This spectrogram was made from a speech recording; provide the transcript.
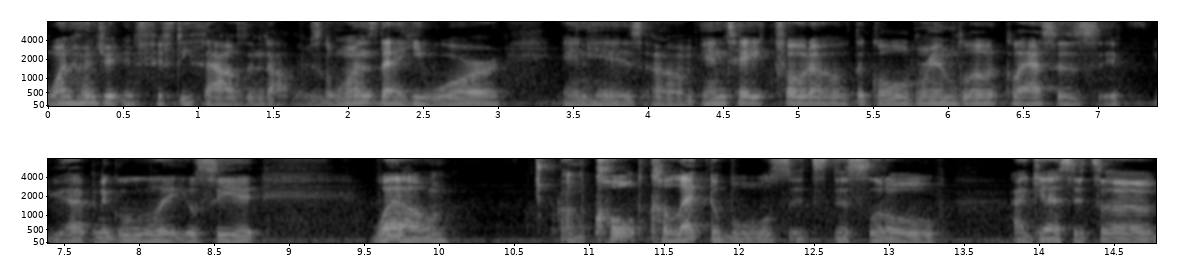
$150,000. The ones that he wore in his um, intake photo, the gold rim glasses. If you happen to Google it, you'll see it. Well, um, Cult Collectibles, it's this little, I guess it's a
